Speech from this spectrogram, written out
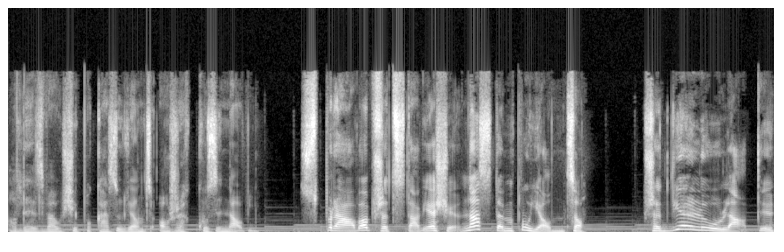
Odezwał się, pokazując orzech kuzynowi. Sprawa przedstawia się następująco. Przed wielu laty,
